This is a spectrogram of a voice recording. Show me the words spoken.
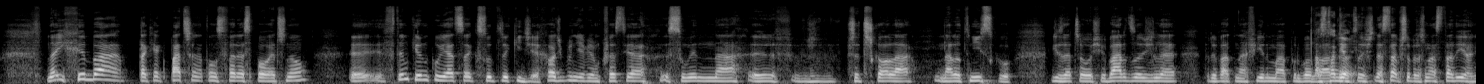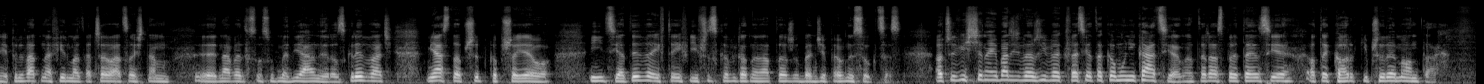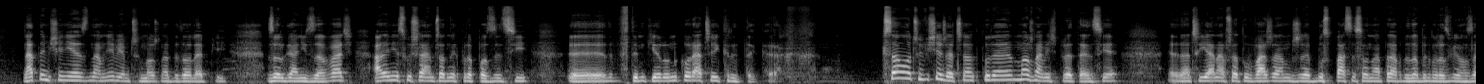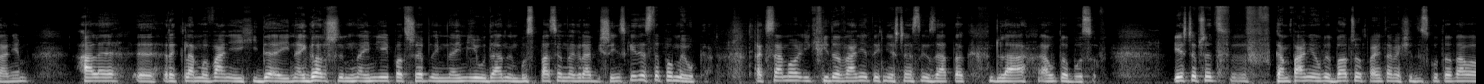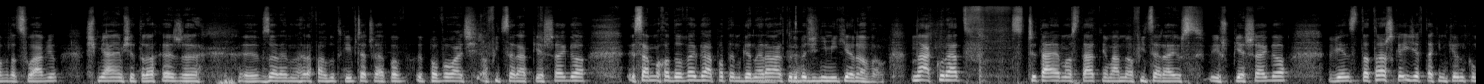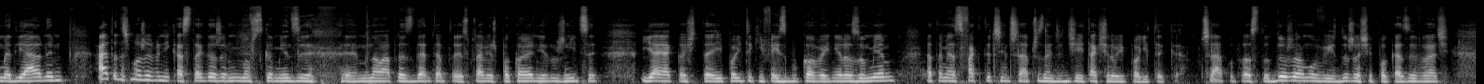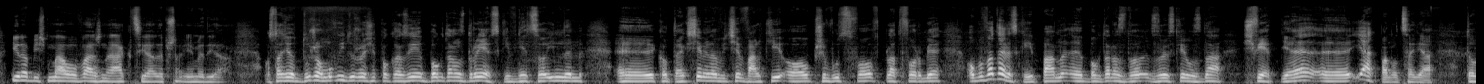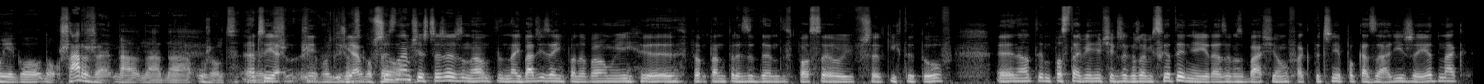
No i chyba, tak jak patrzę na tą sferę społeczną, y, w tym kierunku Jacek Sutryk idzie. Choćby, nie wiem, kwestia słynna y, przedszkola na lotnisku, gdzie zaczęło się bardzo źle. Prywatna firma próbowała na coś, na, przepraszam, na stadionie. Prywatna firma zaczęła coś tam y, nawet w sposób medialny rozgrywać. Miasto szybko przejęło inicjatywę i w tej chwili wszystko wygląda na to, że będzie pełny sukces. Oczywiście najbardziej wrażliwe kwestia to komunikacja. No teraz pretensje o te korki przy remontach. Na tym się nie znam, nie wiem, czy można by to lepiej zorganizować, ale nie słyszałem żadnych propozycji y, w tym kierunku, raczej krytykę. Są oczywiście rzeczy, o które można mieć pretensje. Znaczy ja na przykład uważam, że buspasy są naprawdę dobrym rozwiązaniem, ale y, reklamowanie ich idei najgorszym, najmniej potrzebnym, najmniej udanym buspasem na Grabiszyńskiej to jest to pomyłka. Tak samo likwidowanie tych nieszczęsnych zatok dla autobusów. Jeszcze przed kampanią wyborczą, pamiętam jak się dyskutowało w Wrocławiu, śmiałem się trochę, że e, wzorem Rafała Dudkiewicza trzeba powołać oficera pieszego, samochodowego, a potem generała, który tak. będzie nimi kierował. No akurat czytałem ostatnio, mamy oficera już, już pieszego, więc to troszkę idzie w takim kierunku medialnym, ale to też może wynika z tego, że mimo wszystko między e, mną a prezydentem to jest prawie już pokolenie różnicy. Ja jakoś tej polityki facebookowej nie rozumiem, natomiast faktycznie trzeba przyznać, że dzisiaj tak się robi politykę. Trzeba po prostu dużo mówić, dużo się pokazywać i robić mało ważne akcje, ale przynajmniej medialne. Ostatnio dużo mówi, dużo się pokazuje Bogdan Zdrojewski w nieco innym e, kontekście, mianowicie walki o przywództwo w Platformie Obywatelskiej. Pan e, Bogdana Zdrojewskiego zna świetnie. E, jak pan ocenia tą jego no, szarżę na, na, na urząd e, znaczy ja, ja przyznam się szczerze, że no, najbardziej zaimponował mi e, pan, pan, prezydent, poseł i wszelkich tytułów e, no, tym postawieniem się Grzegorzowi Schetynie i razem z Basią faktycznie pokazali, że jednak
